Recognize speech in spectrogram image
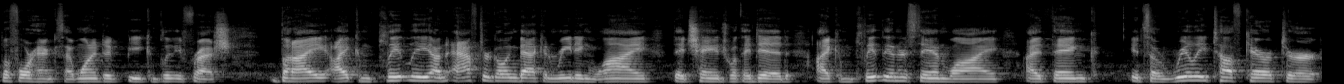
beforehand because I wanted to be completely fresh but I, I completely, after going back and reading why they changed what they did, I completely understand why. I think it's a really tough character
